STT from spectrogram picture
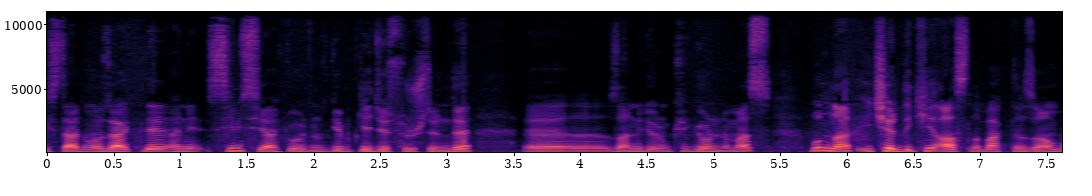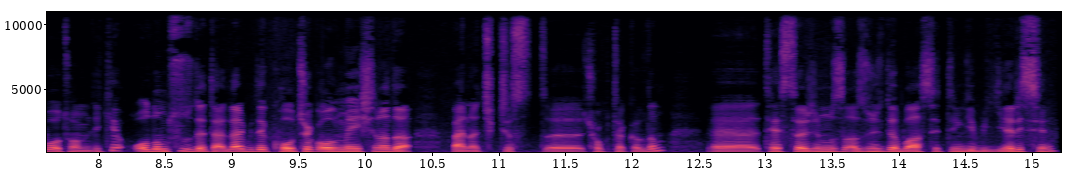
isterdim. Özellikle hani simsiyah gördüğünüz gibi gece sürüşlerinde e, zannediyorum ki görünemez. Bunlar içerideki aslında baktığınız zaman bu otomobildeki olumsuz detaylar. Bir de kolçak olmayışına da ben açıkçası e, çok takıldım. E, test aracımız az önce de bahsettiğim gibi Yaris'in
